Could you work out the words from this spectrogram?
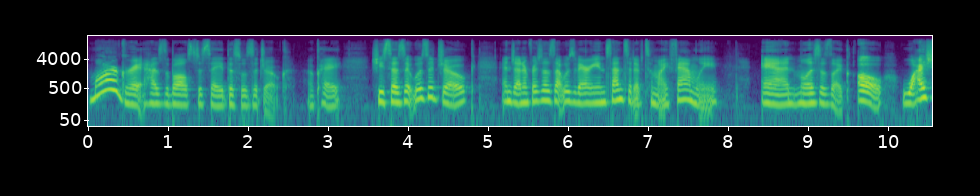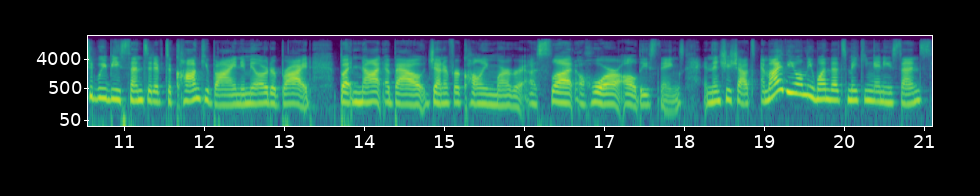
Margaret has the balls to say this was a joke. Okay. She says it was a joke. And Jennifer says that was very insensitive to my family. And Melissa's like, oh, why should we be sensitive to concubine and mail order bride, but not about Jennifer calling Margaret a slut, a whore, all these things? And then she shouts, Am I the only one that's making any sense?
